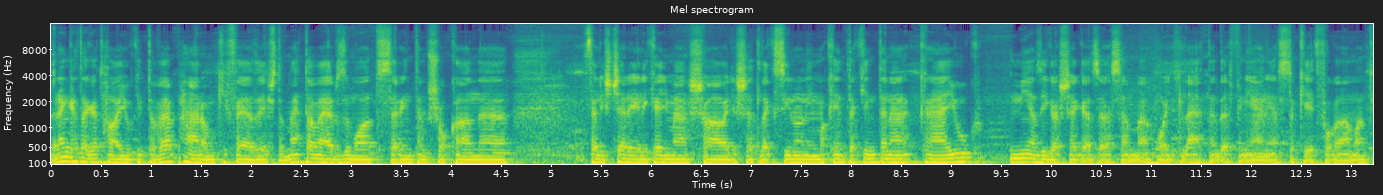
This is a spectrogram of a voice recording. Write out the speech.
rengeteget halljuk itt a Web3 kifejezést, a metaverzumot, szerintem sokan fel is cserélik egymással, vagy esetleg szinonimaként tekintenek rájuk. Mi az igazság ezzel szemben, hogy lehetne definiálni ezt a két fogalmat?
